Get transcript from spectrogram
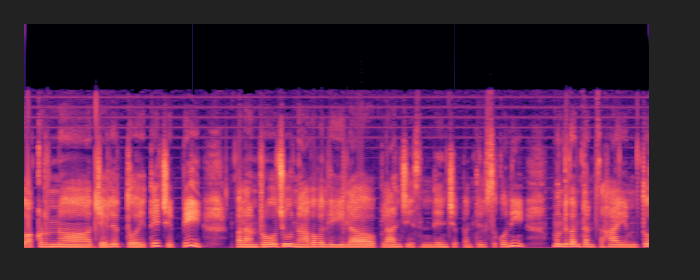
అక్కడున్న జైలర్తో అయితే చెప్పి పలానా రోజు నాగవల్లి ఇలా ప్లాన్ చేసింది అని చెప్పని తెలుసుకొని ముందుగా తన సహాయంతో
